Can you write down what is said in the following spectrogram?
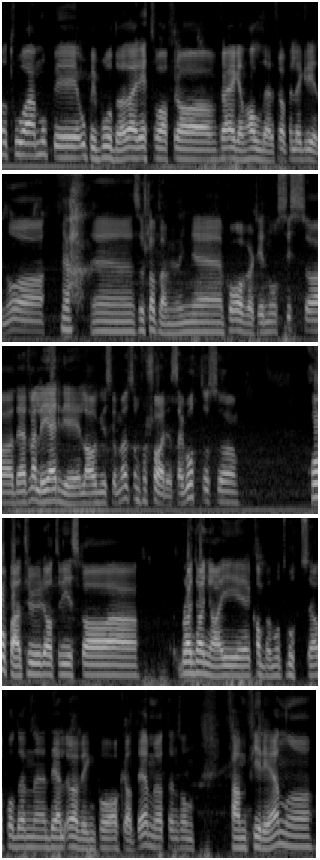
og To av dem oppe i, oppe i Bodø. der Ett var fra, fra egen halvdel, fra Pellegrino. og Ja. eh, Så slapp de inn eh, på overtid nå sist. så Det er et veldig gjerrig lag vi skal møte, som forsvarer seg godt. og Så håper jeg tror at vi skal, bl.a. i kampen mot Godset, ha fått en eh, del øving på akkurat det. Møte en sånn 5-4-1, og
